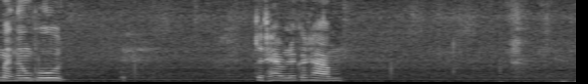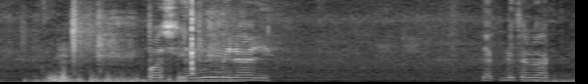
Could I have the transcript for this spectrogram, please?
ไม่ต้องพูด จะทำอะไรก็ทำอืมเปิดเสียงมึงไม่ได้ดิแหลกได้ตลอดโอ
